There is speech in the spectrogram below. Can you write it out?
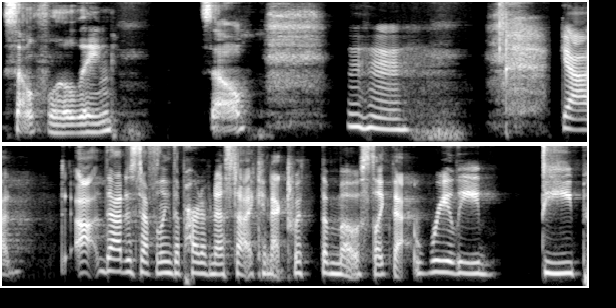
self-loathing. So Hmm. Yeah, uh, that is definitely the part of Nesta I connect with the most. Like that really deep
